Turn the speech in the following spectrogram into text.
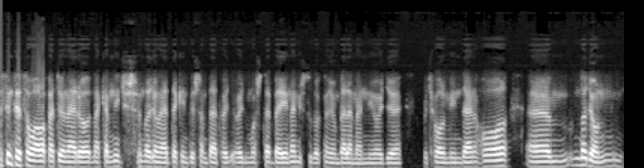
Őszintén szóval alapvetően erről nekem nincs nagyon eltekintésem, tehát hogy, hogy most ebbe én nem is tudok nagyon belemenni, hogy, hogy hol mindenhol. Um, nagyon,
